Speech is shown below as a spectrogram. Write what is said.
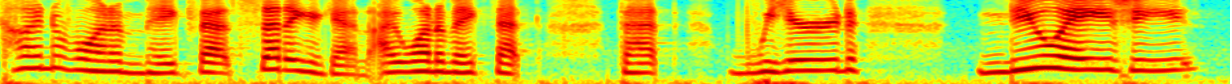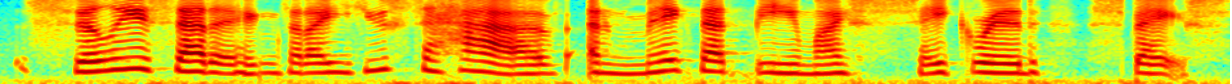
kind of want to make that setting again. I want to make that that weird new agey silly setting that I used to have and make that be my sacred space.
